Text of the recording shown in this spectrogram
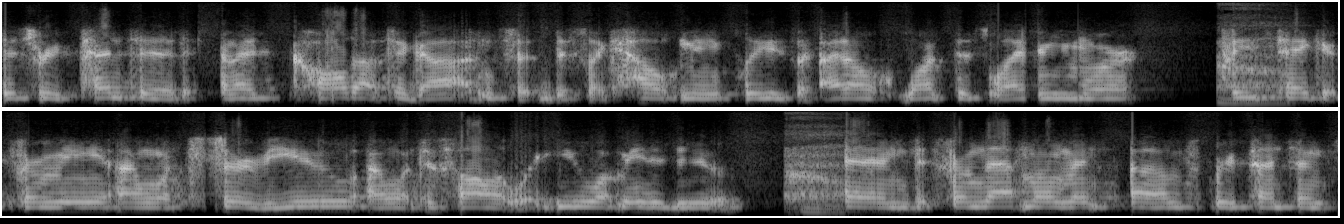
just repented and I called out to God and said, just like, help me, please. Like, I don't want this life anymore. Please uh-huh. take it from me. I want to serve you. I want to follow what you want me to do. Uh-huh. And from that moment of repentance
